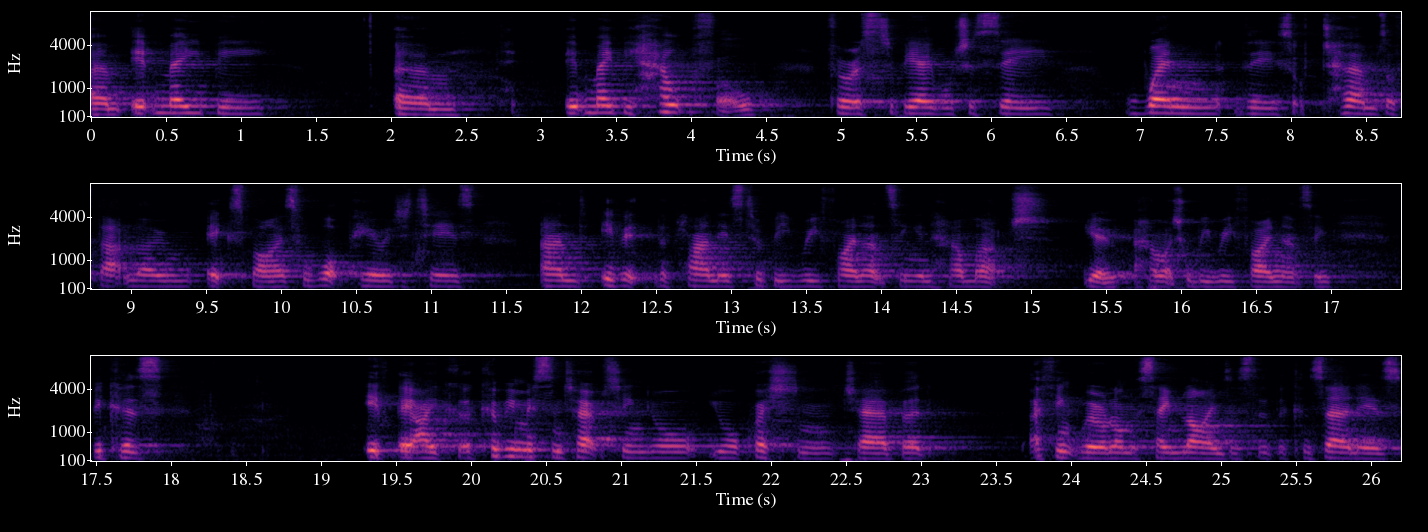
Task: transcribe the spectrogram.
Um, it may be, um, it may be helpful for us to be able to see when the sort of terms of that loan expires, for what period it is, and if it, the plan is to be refinancing and how much, you know, how much we'll be refinancing. Because if I c- could be misinterpreting your, your question, Chair, but I think we're along the same lines as that the concern is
